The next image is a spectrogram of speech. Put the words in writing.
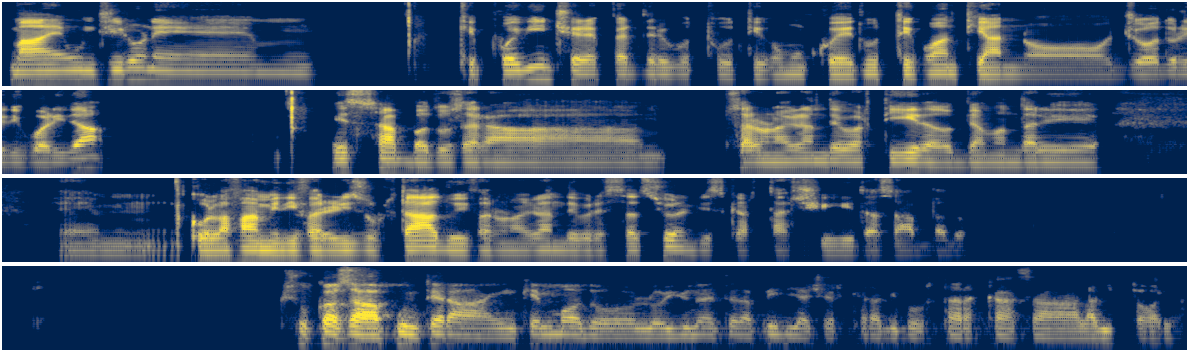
ma è un girone che puoi vincere e perdere con tutti, comunque tutti quanti hanno giocatori di qualità e sabato sarà, sarà una grande partita, dobbiamo andare ehm, con la fame di fare risultato, di fare una grande prestazione e di scartarci da sabato. Su cosa punterà? In che modo lo United Aprilia cercherà di portare a casa la vittoria?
